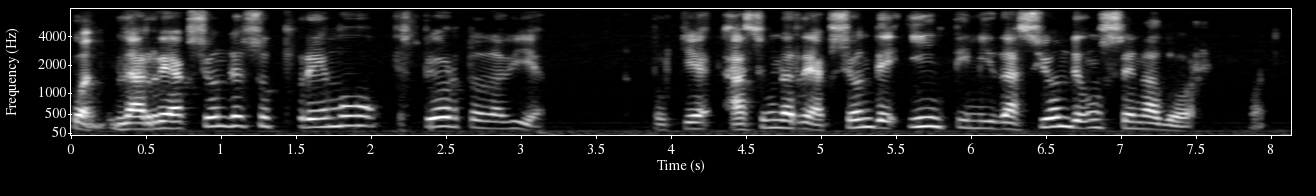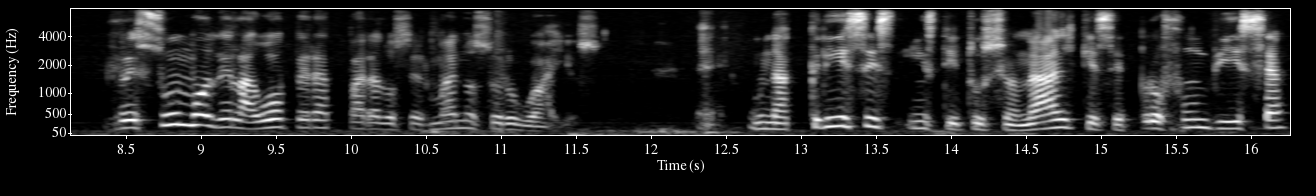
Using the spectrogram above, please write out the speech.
Bueno, la reacción del Supremo es peor todavía, porque hace una reacción de intimidación de un senador. resumo de la ópera para los hermanos uruguayos. Eh, una crisis institucional que se profundiza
